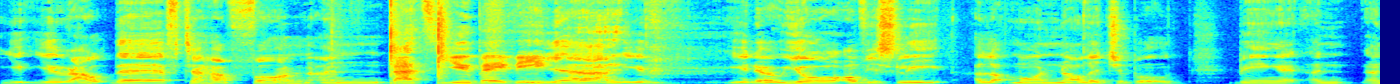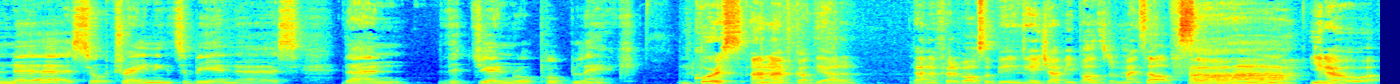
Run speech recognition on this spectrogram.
you you're out there to have fun and that's you, baby. yeah, and you've you know you're obviously a lot more knowledgeable being a, a, a nurse or training to be a nurse than the general public. Of course, and I've got the added benefit of also being HIV positive myself. So ah, you know,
